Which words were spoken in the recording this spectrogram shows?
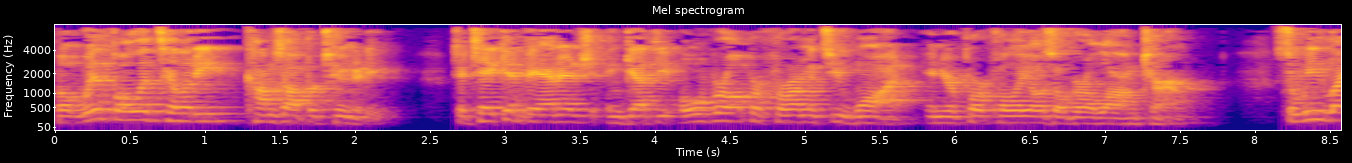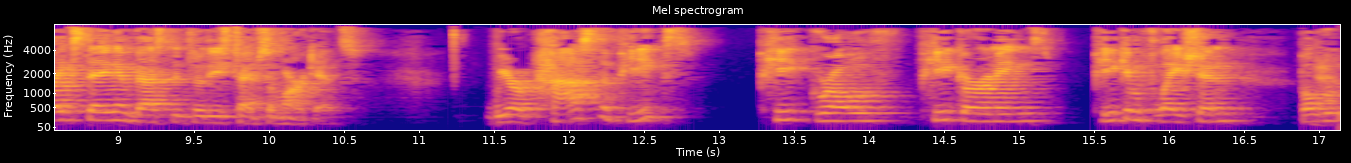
But with volatility comes opportunity to take advantage and get the overall performance you want in your portfolios over a long term. So we like staying invested through these types of markets. We are past the peaks, peak growth, peak earnings, peak inflation, but yeah.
